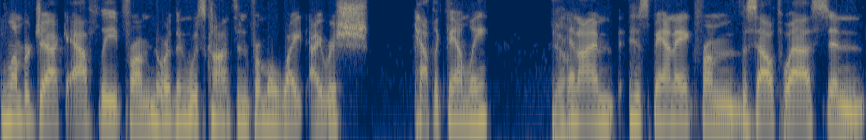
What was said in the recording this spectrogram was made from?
lumberjack athlete from northern Wisconsin from a white Irish Catholic family. Yeah. And I'm Hispanic from the Southwest. And,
